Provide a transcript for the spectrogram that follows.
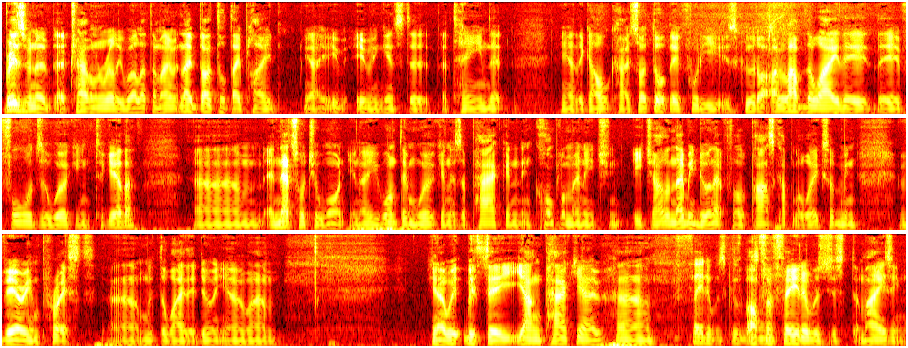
Brisbane are, are travelling really well at the moment. They, I thought they played, you know, even against a, a team that, you know, the Gold Coast. I thought their footy is good. I, I love the way their their forwards are working together, um, and that's what you want. You know, you want them working as a pack and, and complement each each other. And they've been doing that for the past couple of weeks. I've been very impressed um, with the way they're doing. it. You know. Um, you know, with, with the young pack, you know, um, Feeder was good. Wasn't Fifita was just amazing.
